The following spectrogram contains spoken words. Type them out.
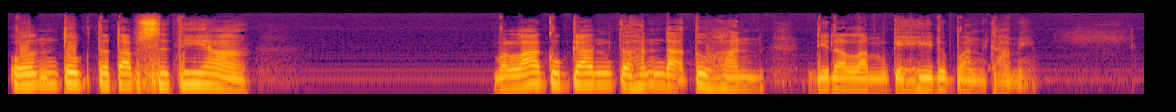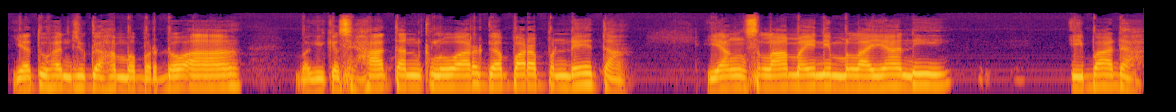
untuk tetap setia melakukan kehendak Tuhan di dalam kehidupan kami. Ya Tuhan juga hamba berdoa bagi kesehatan keluarga para pendeta yang selama ini melayani ibadah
